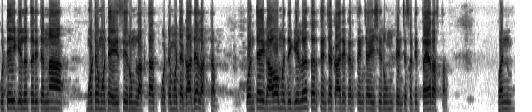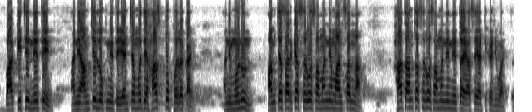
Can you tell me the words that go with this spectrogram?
कुठेही गेलं तरी त्यांना मोठ्या मोठ्या ए सी रूम लागतात मोठ्या मोठ्या गाद्या लागतात. कोणत्याही गावामध्ये गेलं तर त्यांच्या कार्यकर्त्यांच्या ऐशी रूम त्यांच्यासाठी तयार असतात. पण बाकीचे नेते आणि आमचे लोकनेते यांच्यामध्ये हाच तो फरक आहे. आणि म्हणून आमच्यासारख्या सर्वसामान्य माणसांना हाच आमचा सर्वसामान्य नेता आहे असं या ठिकाणी वाटतं.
